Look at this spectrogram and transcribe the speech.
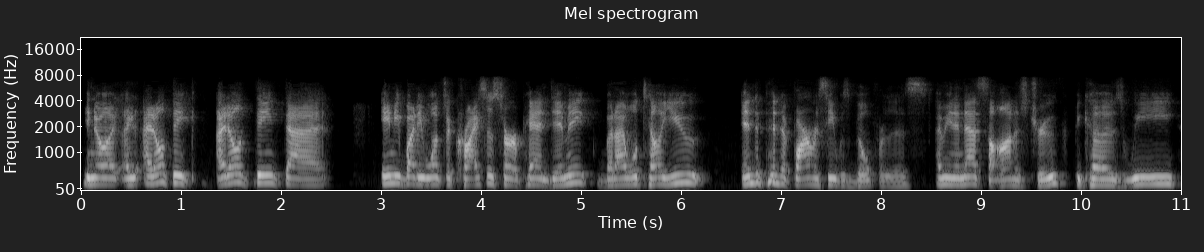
You know, I, I don't think I don't think that anybody wants a crisis or a pandemic, but I will tell you, independent pharmacy was built for this. I mean, and that's the honest truth because we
